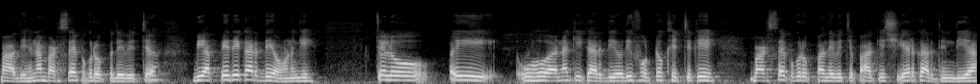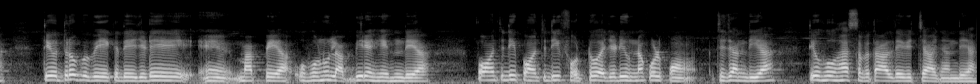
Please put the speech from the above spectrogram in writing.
ਪਾ ਦੇ ਹਨਾ WhatsApp ਗਰੁੱਪ ਦੇ ਵਿੱਚ ਵੀ ਆਪੇ ਦੇ ਘਰ ਦੇ ਆਉਣਗੇ। ਚਲੋ ਭਈ ਉਹ ਆ ਨਾ ਕੀ ਕਰਦੀ ਆ, ਉਹਦੀ ਫੋਟੋ ਖਿੱਚ ਕੇ WhatsApp ਗਰੁੱਪਾਂ ਦੇ ਵਿੱਚ ਪਾ ਕੇ ਸ਼ੇਅਰ ਕਰ ਦਿੰਦੀ ਆ। ਤੇ ਉਧਰੋਂ ਵਿਵੇਕ ਦੇ ਜਿਹੜੇ ਮਾਪੇ ਆ, ਉਹ ਉਹਨੂੰ ਲੱਭ ਹੀ ਰਹੇ ਹੁੰਦੇ ਆ। ਪਹੁੰਚਦੀ ਪਹੁੰਚਦੀ ਫੋਟੋ ਆ ਜਿਹੜੀ ਉਹਨਾਂ ਕੋਲ ਪਹੁੰਚ ਜਾਂਦੀ ਆ ਤੇ ਉਹ ਹਸਪਤਾਲ ਦੇ ਵਿੱਚ ਆ ਜਾਂਦੇ ਆ।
